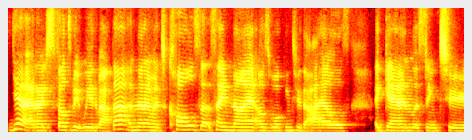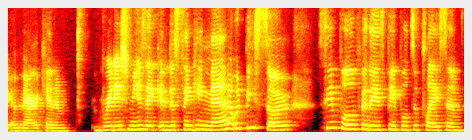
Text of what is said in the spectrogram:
Yeah, and I just felt a bit weird about that. And then I went to Coles that same night. I was walking through the aisles again, listening to American and British music, and just thinking, man, it would be so simple for these people to play some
